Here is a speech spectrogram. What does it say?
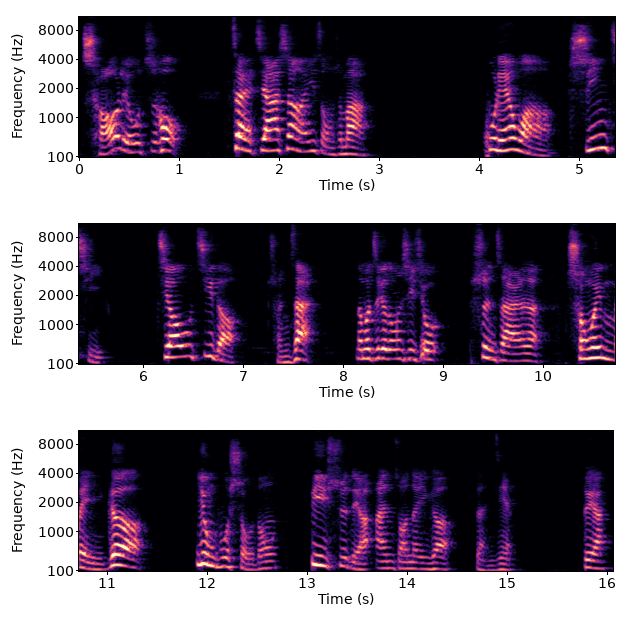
潮流之后，再加上一种什么互联网兴起交际的存在，那么这个东西就顺自然的成为每个用户手中必须得要安装的一个软件，对呀，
